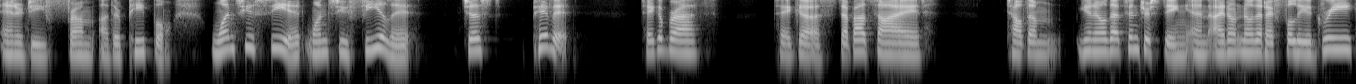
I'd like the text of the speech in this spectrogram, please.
energy from other people. Once you see it, once you feel it, just pivot, take a breath, take a step outside, tell them, you know, that's interesting. And I don't know that I fully agree,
